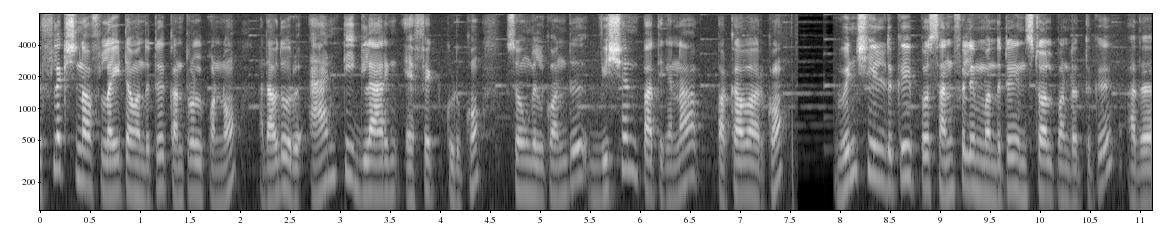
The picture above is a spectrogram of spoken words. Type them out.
ரிஃப்ளெக்ஷன் ஆஃப் லைட்டை வந்துட்டு கண்ட்ரோல் பண்ணும். அதாவது ஒரு ஆன்டி கிளாரிங் எஃபெக்ட் கொடுக்கும். ஸோ உங்களுக்கு வந்து விஷன் பார்த்திங்கன்னா பக்காவாக இருக்கும். விண்ட்ஷீல்டுக்கு இப்போ சன் ஃபிலிம் வந்துட்டு இன்ஸ்டால் பண்ணுறதுக்கு அதை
